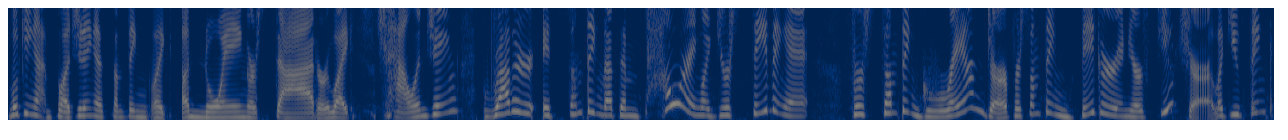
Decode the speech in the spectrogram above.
looking at budgeting as something like annoying or sad or like challenging rather it's something that's empowering like you're saving it for something grander, for something bigger in your future. Like you think,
